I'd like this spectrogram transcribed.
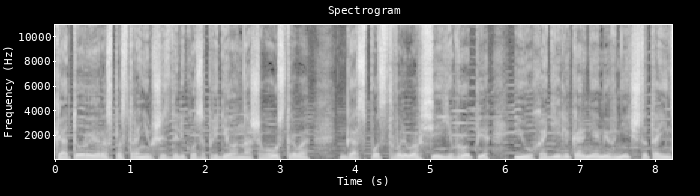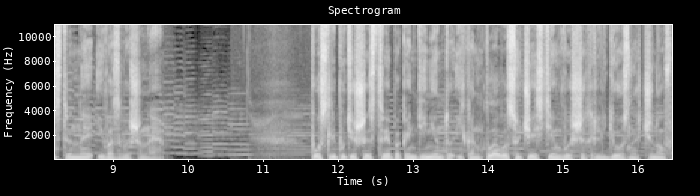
которые, распространившись далеко за пределы нашего острова, господствовали во всей Европе и уходили корнями в нечто таинственное и возвышенное – После путешествия по континенту и конклава с участием высших религиозных чинов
